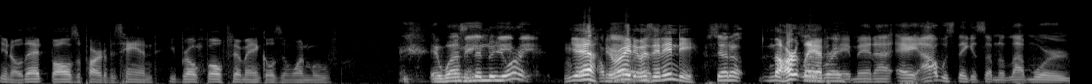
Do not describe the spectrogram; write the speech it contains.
you know, that ball's a part of his hand. He broke both them ankles in one move. It wasn't in New York. Yeah, Okay, you're right. It was in Indy, Shut up. in the Heartland. Celebrate. Hey man, I, hey, I was thinking something a lot more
